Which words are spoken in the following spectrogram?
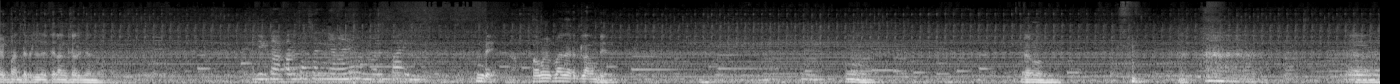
500 lang tinanggal niya nun. Hindi kakaltasan niya ngayon, 1.5. Hindi, oh, 500 lang din. Hmm. Ganun. Ah,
